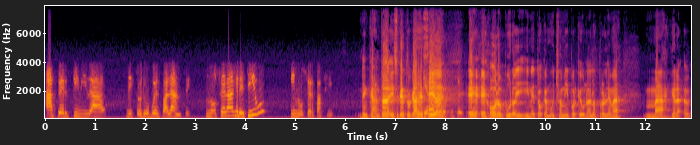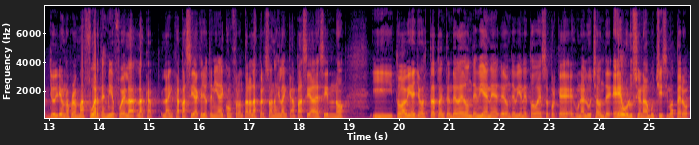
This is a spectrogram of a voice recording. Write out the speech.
Asertividad, Víctor Hugo, es balance, no ser agresivo y no ser pasivo. Me encanta, eso que tú acabas de decir es, oro puro y, y me toca mucho a mí porque uno de los problemas más, yo diría, uno de los problemas más fuertes míos fue la, la, incapacidad que yo tenía de confrontar a las personas y la incapacidad de decir no. Y todavía yo trato de entender de dónde viene, de dónde viene todo eso, porque es una lucha donde he evolucionado muchísimo, pero,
